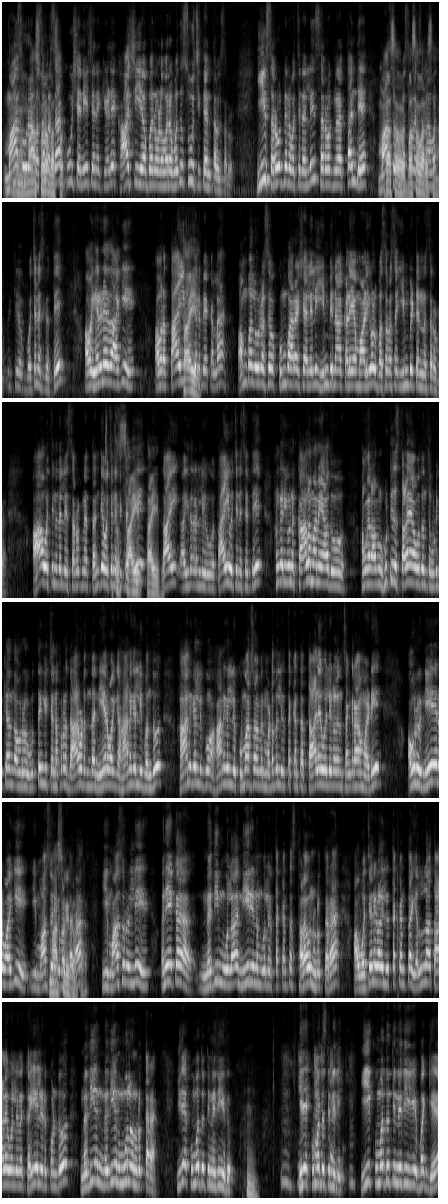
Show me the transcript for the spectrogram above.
ಮಾಸೂರ ಬಸವಸ ಬಸವರಸ ಬಸವ. ಕೂಶ ನೀಚನ ಕೇಳಿ ಕಾಶಿ ಹಬ್ಬನೊಳವರ ವಧು ಸೂಚಿತೆ ಅಂತಲ್ಲ ಸರ್ ಈ ಸರ್ವಜ್ಞರ ವಚನದಲ್ಲಿ ಸರ್ವಜ್ಞರ ತಂದೆ ಮಾಸೂರ ವಚನ ಸಿಗುತ್ತೆ. ಅವ ಎರಡನೇದಾಗಿ ಅವರ ತಾಯಿ. ವಚನ ಬೇಕಲ್ಲ? ಅಂಬಲೂರಸ ಕುಂಬಾರ ಶಾಲೆಯಲ್ಲಿ ಇಂಬಿನ ಕಳೆಯ ಮಾಳಿಯೋಳು ಬಸವರಸ ಇಂಬಿಟ್ಟನ್ನ ಸರ್ವಜ್ಞ. ಆ ವಚನದಲ್ಲಿ ಸರ್ವಜ್ಞ ತಂದೆ ವಚನ ಸಿಗ್ತೈತಿ. ತಾಯಿ ಇದರಲ್ಲಿ ತಾಯಿ ವಚನ ಸಿಗ್ತೈತಿ. ಹಂಗಾರೆ ಇವನ ಕಾಲಮಾನ ಯಾವುದು? ಹಂಗಾರೆ ಅವನು ಹುಟ್ಟಿದ ಸ್ಥಳ ಯಾವುದು ಅಂತ ಹುಡುಕ್ಯಂದು ಅವರು ಉತ್ತಂಗಿ ಚೆನ್ನಪ್ಪರ ಧಾರವಾಡದಿಂದ ನೇರವಾಗಿ ಹಾನಗಲ್ಲಿ ಬಂದು ಹಾನಗಲ್ಲಿ ಹಾನಗಲ್ಲಿ ಕುಮಾರಸ್ವಾಮಿ ಮಠದಲ್ಲಿ ಇರ್ತಕ್ಕಂಥ ತಾಳೆ ಒಲಿಗಳನ್ನು ಸಂಗ್ರಹ ಮಾಡಿ ಅವರು ನೇರವಾಗಿ ಈ ಮಾಸೂರಿಗೆ ಬರ್ತಾರ. ಈ ಮಾಸೂರಲ್ಲಿ ಅನೇಕ ನದಿ ಮೂಲ ನೀರಿನ ಮೂಲ ಇರ್ತಕ್ಕಂಥ ಸ್ಥಳವನ್ನು ಹುಡುಕ್ತಾರ. ಆ ವಚನಗಳಲ್ಲಿರ್ತಕ್ಕಂಥ ಎಲ್ಲ ತಾಳೆ ಒಲಿನ ಕೈಯಲ್ಲಿ ಹಿಡ್ಕೊಂಡು ನದಿಯನ್ನು ನದಿಯನ್ನು ಮೂಲ ಹುಡುಕ್ತಾರೆ. ಇದೇ ಕುಮದ್ದುತಿ ನದಿ ಇದು. ಇದೇ ಕುಮದ್ದುತಿ ನದಿ ಈ ಕುಮದ್ದುತಿ ನದಿ ಬಗ್ಗೆ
